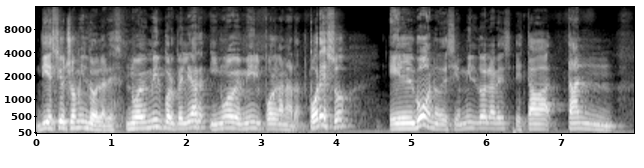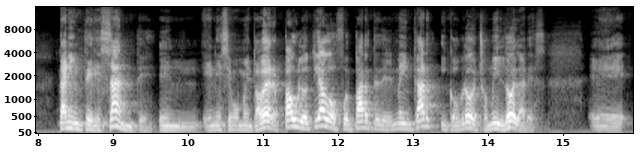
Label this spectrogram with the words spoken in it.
18 mil dólares, 9 mil por pelear y 9 mil por ganar. Por eso el bono de 100 mil dólares estaba tan, tan interesante en, ese momento. A ver, Paulo Tiago fue parte del main card y cobró 8 mil dólares. Eh,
